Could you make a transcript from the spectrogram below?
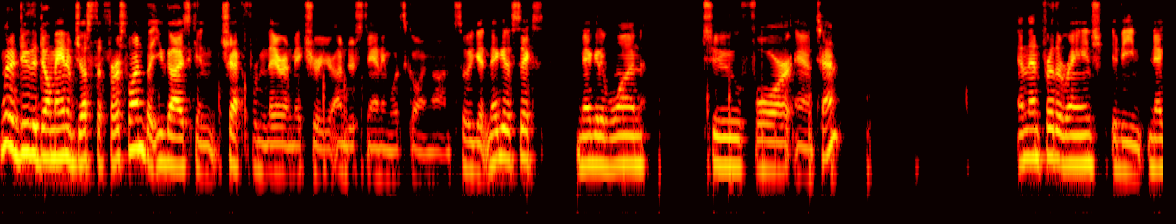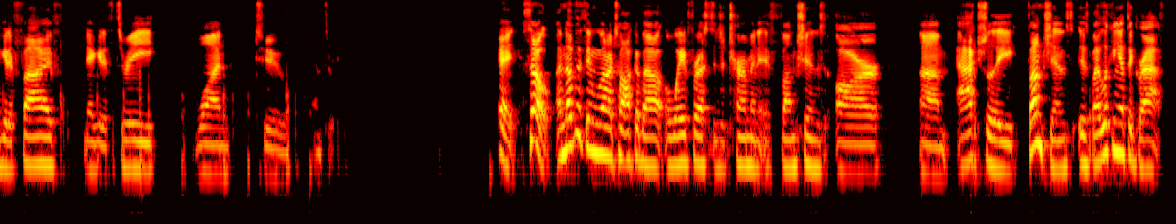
I'm going to do the domain of just the first one, but you guys can check from there and make sure you're understanding what's going on. So we get negative 6, negative 1, 2, 4, and 10. And then for the range, it'd be negative 5, negative 3, 1, 2, and 3. Okay, so another thing we want to talk about, a way for us to determine if functions are um, actually functions, is by looking at the graph.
